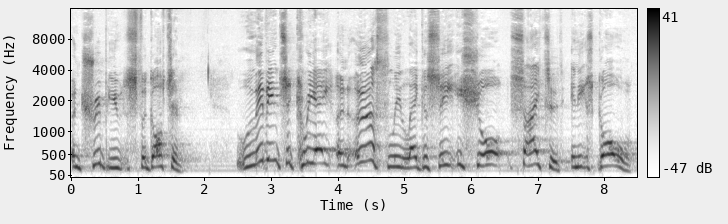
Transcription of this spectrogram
and tributes forgotten. Living to create an earthly legacy is short sighted in its goal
